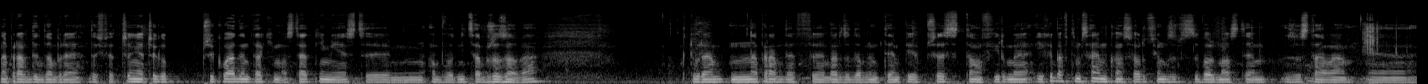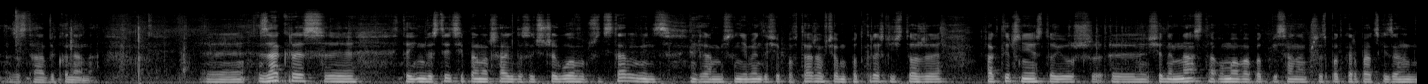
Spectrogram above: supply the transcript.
naprawdę dobre doświadczenia, czego przykładem takim ostatnim jest obwodnica Brzozowa która naprawdę w bardzo dobrym tempie przez tą firmę i chyba w tym samym konsorcjum z, z Wolmostem została, e, została wykonana. E, zakres e, tej inwestycji pan marszałek dosyć szczegółowo przedstawił, więc ja myślę nie będę się powtarzał. Chciałbym podkreślić to, że faktycznie jest to już e, 17 umowa podpisana przez Podkarpacki Zarząd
